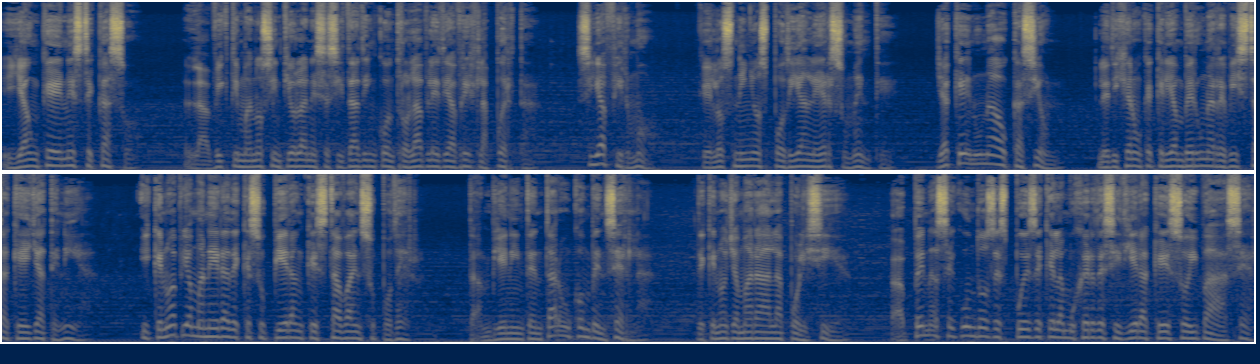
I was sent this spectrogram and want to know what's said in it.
Y aunque en este caso la víctima no sintió la necesidad incontrolable de abrir la puerta, sí afirmó que los niños podían leer su mente, ya que en una ocasión le dijeron que querían ver una revista que ella tenía y que no había manera de que supieran que estaba en su poder. También intentaron convencerla de que no llamara a la policía, apenas segundos después de que la mujer decidiera que eso iba a hacer.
